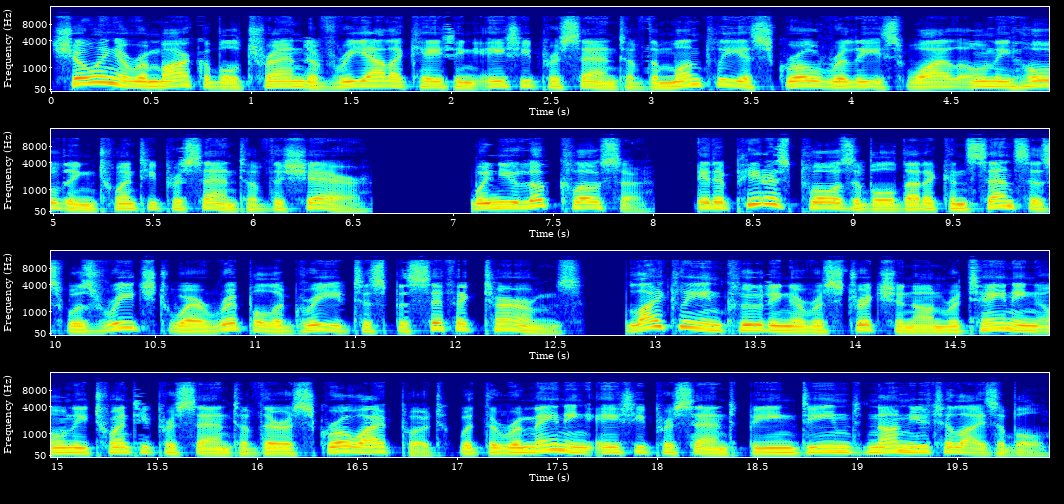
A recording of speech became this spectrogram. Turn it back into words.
showing a remarkable trend of reallocating 80% of the monthly escrow release while only holding 20% of the share. When you look closer, it appears plausible that a consensus was reached where Ripple agreed to specific terms, likely including a restriction on retaining only 20% of their escrow output with the remaining 80% being deemed non utilizable.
